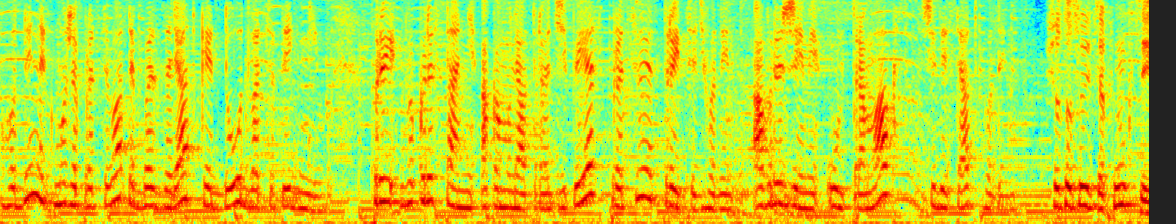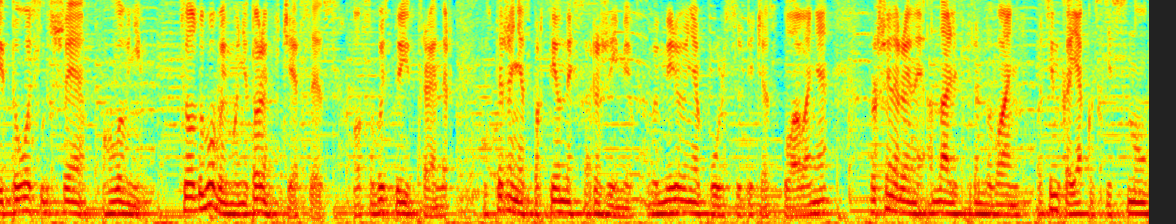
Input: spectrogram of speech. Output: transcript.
годинник може працювати без зарядки до 20 днів. При використанні акумулятора GPS працює 30 годин, а в режимі Ultra Max 60 годин. Що стосується функцій, то ось лише головні: цілодобовий моніторинг GSS, особистий тренер, відстеження спортивних режимів, вимірювання пульсу під час плавання, розширений аналіз тренувань, оцінка якості сну,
